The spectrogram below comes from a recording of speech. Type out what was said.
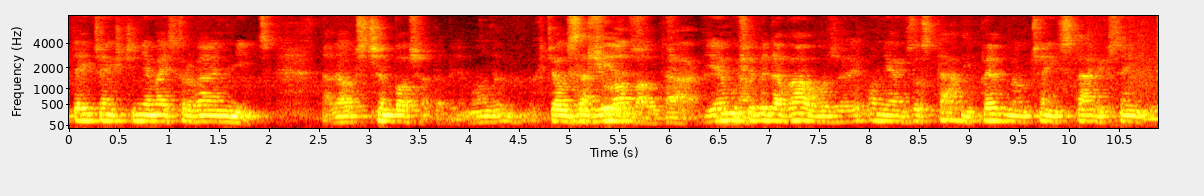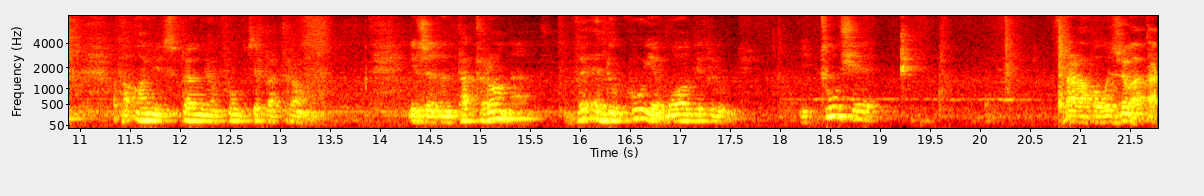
w tej części nie majstrowałem nic, ale od Strzembosza to wiem, on chciał zawierzyć. Usiłował, tak. Jemu się wydawało, że on jak zostawi pewną część starych sędziów, to oni spełnią funkcję patrona. I że ten patronat wyedukuje młodych ludzi. I tu się Sprawa położyła tak.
